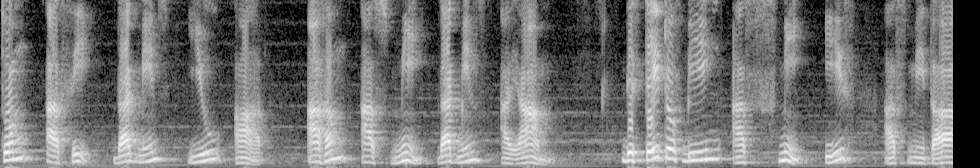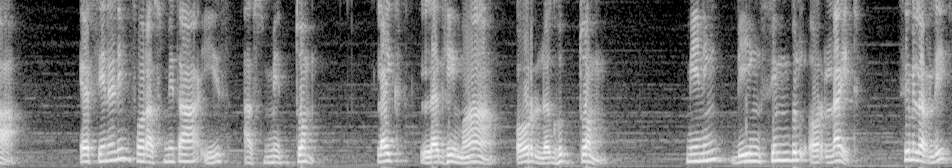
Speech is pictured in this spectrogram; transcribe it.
Tvam Asi, that means you are. Aham Asmi, that means I am. The state of being Asmi is Asmita. A synonym for Asmita is Asmitvam, like Laghima or Laghutvam, meaning being simple or light. Similarly,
